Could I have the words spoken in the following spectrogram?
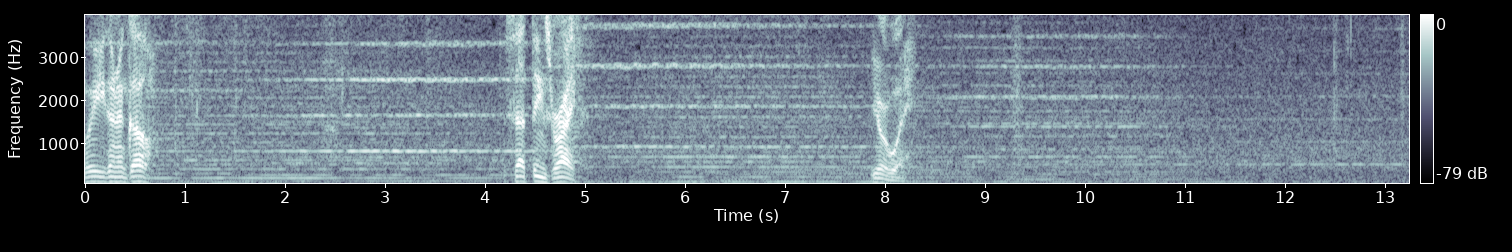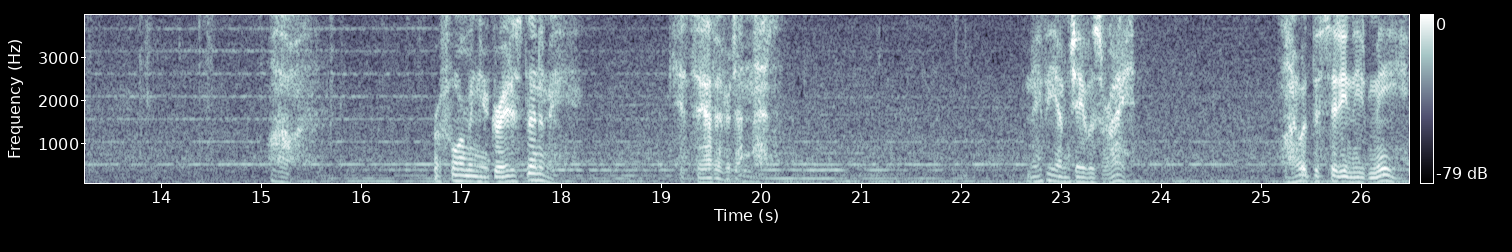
Where are you gonna go? To set things right. Your way. Wow. Reforming your greatest enemy. Can't say I've ever done that. Maybe MJ was right. Why would the city need me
